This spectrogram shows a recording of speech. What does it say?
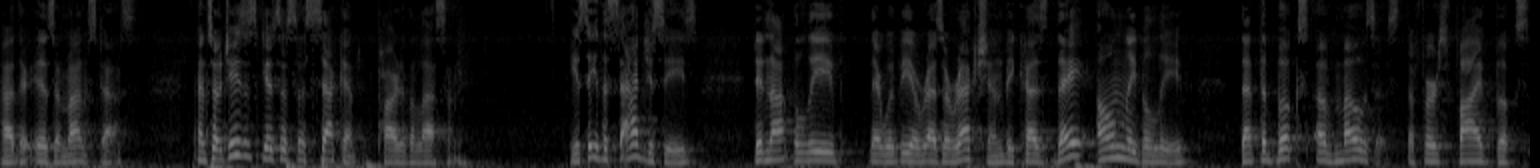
uh, there is amongst us. And so Jesus gives us a second part of the lesson. You see, the Sadducees did not believe there would be a resurrection because they only believed that the books of Moses, the first five books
